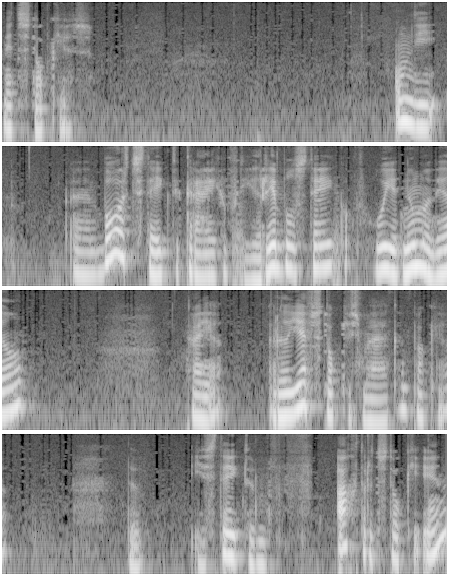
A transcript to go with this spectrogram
Met stokjes. Om die uh, boordsteek te krijgen, of die ribbelsteek, of hoe je het noemen wil, ga je reliefstokjes maken. Pak je, de, je steekt hem achter het stokje in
